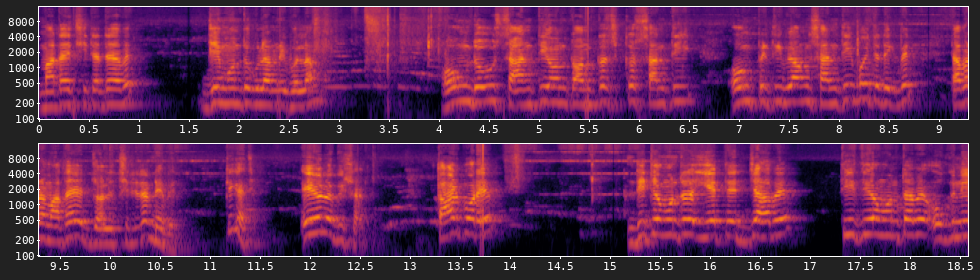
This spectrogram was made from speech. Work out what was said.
মাথায় ছিটাতে হবে। যে মন্ত্রগুলো আমি বললাম ওং দৌ শান্তি, ওং তন্ত্রশিক্ষ শান্তি, ওং পৃথিবী ওং শান্তি বইতে দেখবেন, তারপরে মাথায় জলের ছিটেটা নেবেন। ঠিক আছে? এই হলো বিষয়। তারপরে দ্বিতীয় মন্ত্র ইয়ে তেজ্জা হবে, তৃতীয় মন্ত্র হবে অগ্নি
